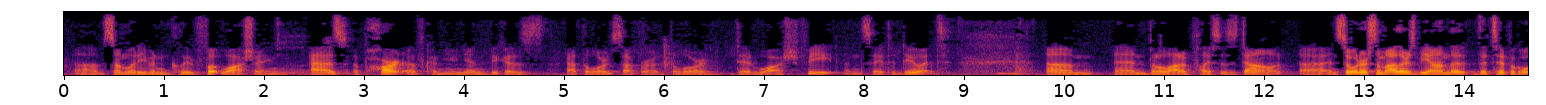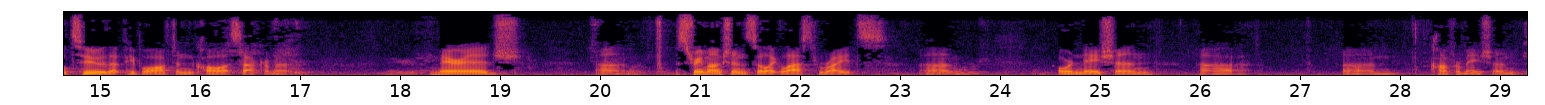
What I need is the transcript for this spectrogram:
Um, some would even include foot washing as a part of communion because at the Lord's Supper the Lord did wash feet and say to do it. Um, and but a lot of places don't. Uh, and so, what are some others beyond the, the typical two that people often call a sacrament? Marriage. Marriage, um, extreme unction, so like last rites, um, ordination, uh, um, confirmation.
